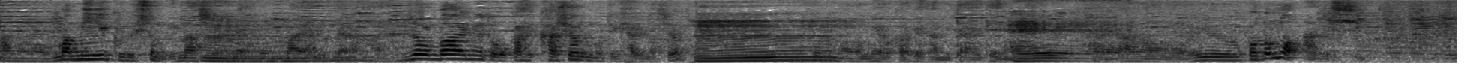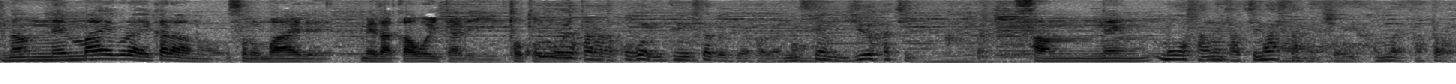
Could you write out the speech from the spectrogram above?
あのまあ見に来る人もいますよね、うん。ほんまやみたいな。感じその場合によってお菓子折り持ってきはりますよ、子ん。供が目をかけたみたいで、はい、へあのいうこともあるし。え何年前ぐらいからあのその前でメダカ置いたりトトロ置だいたり。からここに移転した時だから2018年か、3年。もう3年経ちましたねそういやほんまに経ったわは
